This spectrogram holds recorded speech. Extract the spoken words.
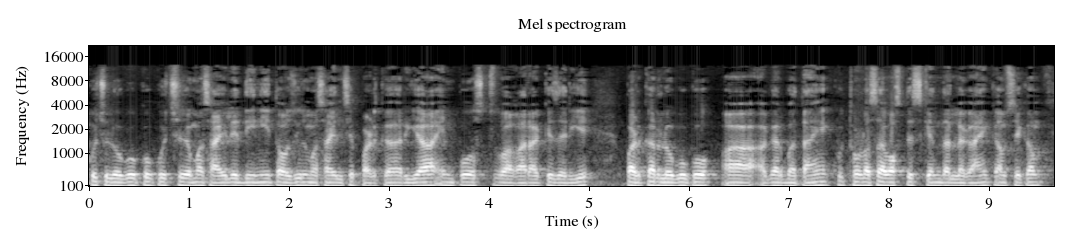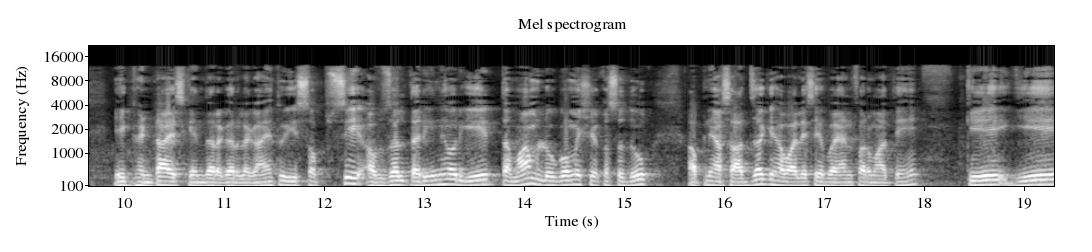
कुछ लोगों को कुछ मसाइल दीनी, तोज़ील मसाइल से पढ़कर या इन पोस्ट वगैरह के ज़रिए पढ़कर लोगों को अगर बताएँ थोड़ा सा वक्त इसके अंदर लगाएँ, कम से कम एक घंटा इसके अंदर अगर लगाएँ तो ये सबसे अफजल तरीन है और ये तमाम लोगों में शेख सदूक अपने इस के हवाले से बयान फरमाते हैं कि ये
